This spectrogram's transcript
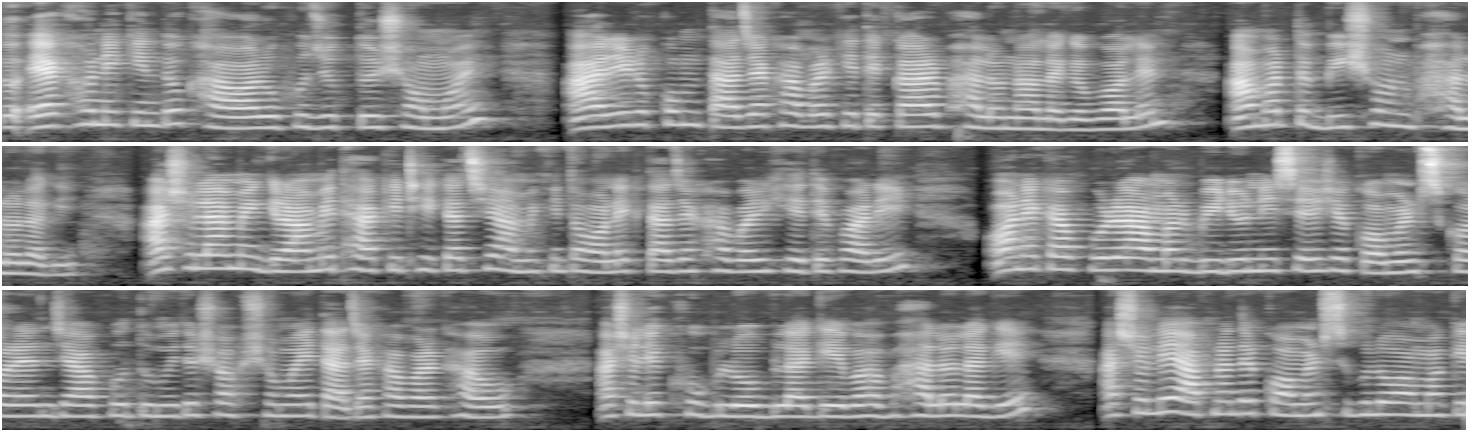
তো এখনই কিন্তু খাওয়ার উপযুক্ত সময়। আর এরকম তাজা খাবার খেতে কার ভালো না লাগে বলেন? আমার তো ভীষণ ভালো লাগে। আসলে আমি গ্রামে থাকি, ঠিক আছে? আমি কিন্তু অনেক তাজা খাবারই খেতে পারি। অনেক আপুরা আমার ভিডিও নিচে এসে কমেন্টস করেন যে, আপু, তুমি তো সবসময় তাজা খাবার খাও। আসলে খুব লোভ লাগে বা ভালো লাগে। আসলে আপনাদের কমেন্টসগুলো আমাকে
